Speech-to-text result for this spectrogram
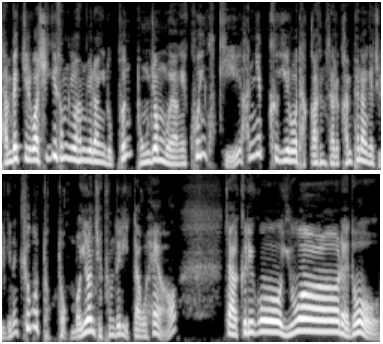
단백질과 식이섬유 함유량이 높은 동전 모양의 코인 쿠키, 한입 크기로 닭가슴살을 간편하게 즐기는 큐브 톡톡, 뭐 이런 제품들이 있다고 해요. 자, 그리고 6월에도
